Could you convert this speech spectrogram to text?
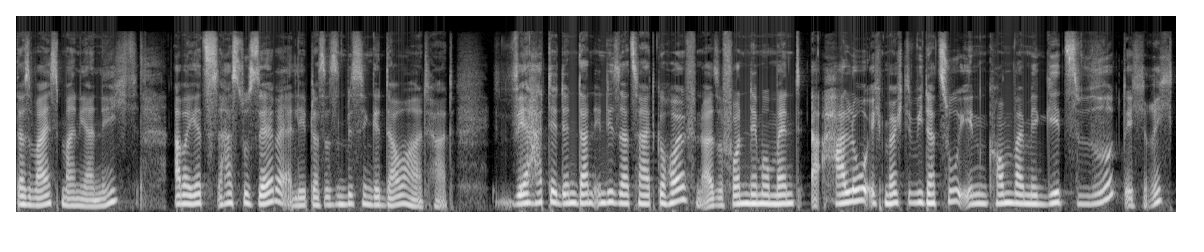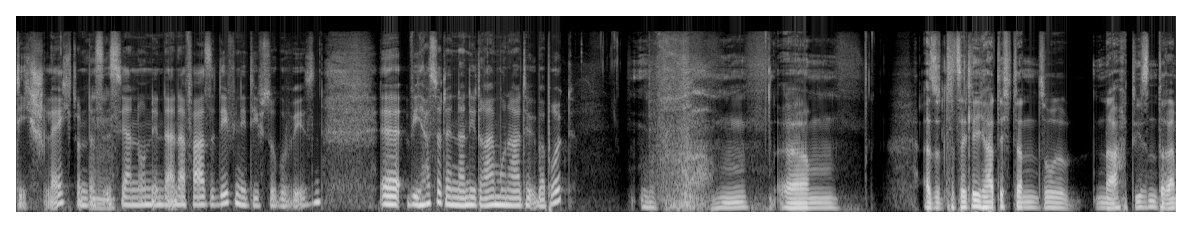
das weiß man ja nicht. Aber jetzt hast du es selber erlebt, dass es ein bisschen gedauert hat. Wer hat dir denn dann in dieser Zeit geholfen? Also von dem Moment, äh, hallo, ich möchte wieder zu Ihnen kommen, weil mir geht's wirklich richtig schlecht und das mhm. ist ja nun in deiner Phase definitiv so gewesen. wie hast du denn dann die drei Monate überbrückt? Hm, ähm also tatsächlich hatte ich dann so nach diesen drei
